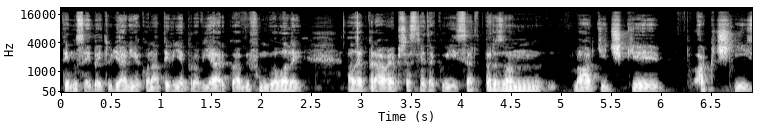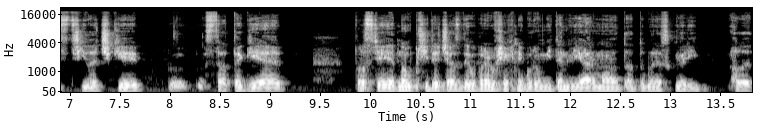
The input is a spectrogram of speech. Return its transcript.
ty musí být udělaný jako nativně pro VR, aby fungovaly, ale právě přesně takový third person, mlátičky, akční střílečky, strategie. Prostě jednou přijde čas, kdy opravdu všechny budou mít ten VR mod a to bude skvělý, ale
